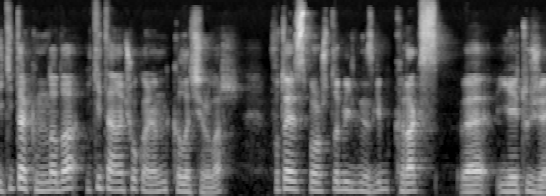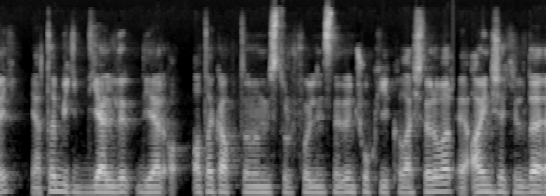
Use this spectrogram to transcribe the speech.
iki takımda da iki tane çok önemli clutcher var. Futbol Sports'ta bildiğiniz gibi Krax ve Y2J. Ya tabii ki diğer diğer ata kaptanı Mr. Follins'in neden çok iyi clutchları var. E, aynı şekilde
